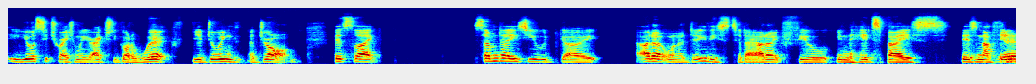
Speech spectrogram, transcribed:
your situation where you actually got to work, you're doing a job. It's like some days you would go, I don't want to do this today. I don't feel in the headspace. There's nothing Yeah.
